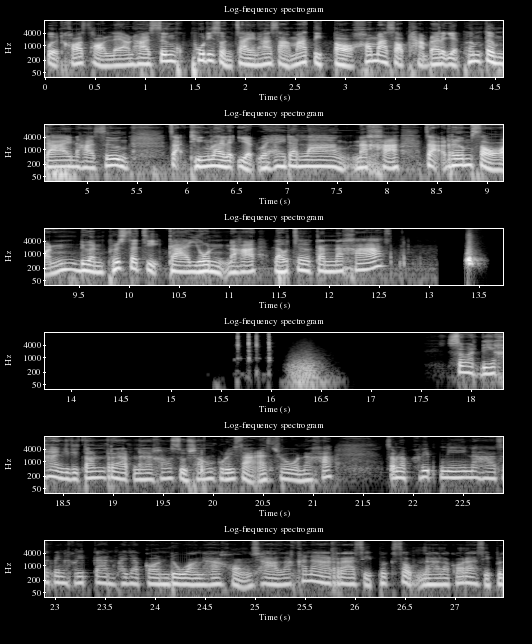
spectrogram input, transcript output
เปิดคอร์สสอนแล้วนะคะ ซึ่งผู้ที่สนใจนะคะสามารถติดต่อเข้ามาสอบถามรายละเอียดเพิ่มเติมได้นะคะ ซึ่งจะทิ้งรายละเอียดไว้ให้ด้านล่างนะคะ จะเริ่มสอนเดือนพฤศจิกายนนะคะ แล้วเจอกันนะคะ สวัสดีค่ะ ยินดีต้อนรับนะคะเข้าสู่ช่องภูริสาแอสโทรนะคะสำหรับคลิปนี้นะคะจะเป็นคลิปการพยากรณ์ดวงนะคะของชาวลัคนาราศีพฤษภนะคะแล้วก็ราศีพฤ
